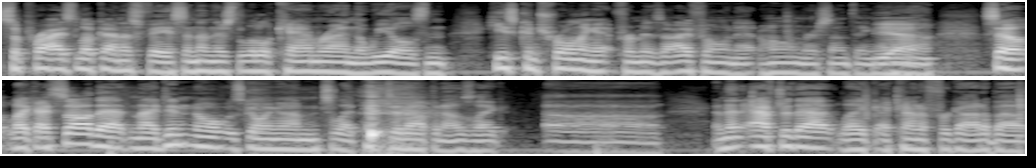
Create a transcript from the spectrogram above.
surprised look on his face and then there's the little camera and the wheels and he's controlling it from his iphone at home or something I don't Yeah. know. so like i saw that and i didn't know what was going on until i picked it up and i was like uh and then after that like i kind of forgot about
